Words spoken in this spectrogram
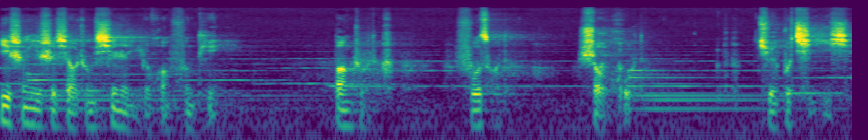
一生一世效忠新任羽皇封天意，帮助他，辅佐他。守护的，绝不起疑心。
